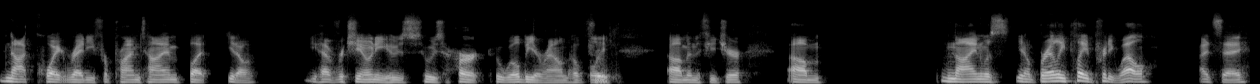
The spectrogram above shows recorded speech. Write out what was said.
not quite ready for prime time, but you know, you have Riccioni who's who's hurt, who will be around hopefully um in the future. Um nine was, you know, Braley played pretty well, I'd say.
